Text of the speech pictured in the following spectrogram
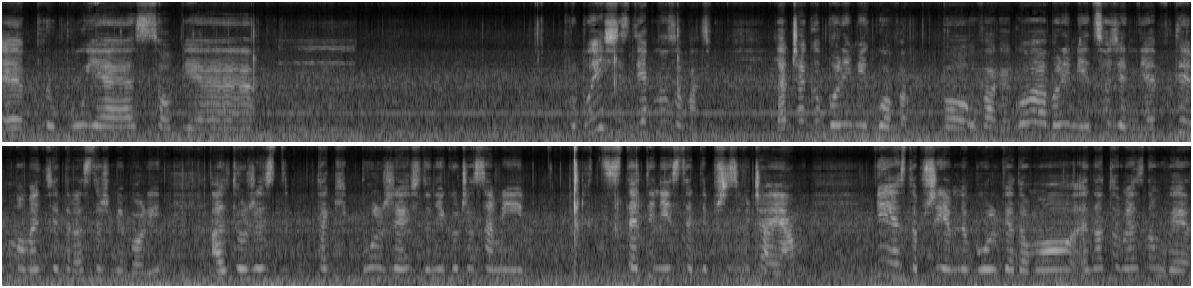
e, próbuję sobie próbuję się zdiagnozować. Dlaczego boli mnie głowa? Bo uwaga, głowa boli mnie codziennie, w tym momencie teraz też mnie boli, ale to już jest taki ból, że ja się do niego czasami niestety, niestety przyzwyczajam. Nie jest to przyjemny ból, wiadomo, natomiast no mówię,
